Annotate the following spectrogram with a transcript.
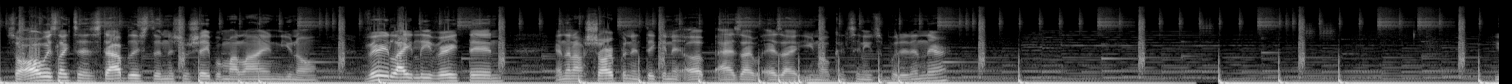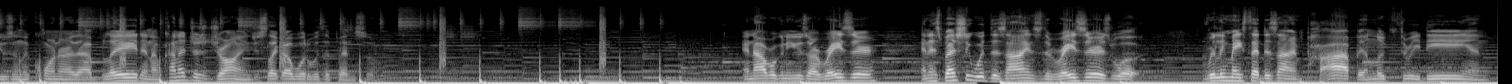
So I always like to establish the initial shape of my line, you know, very lightly, very thin and then I'll sharpen and thicken it up as I as I you know continue to put it in there. Using the corner of that blade and I'm kind of just drawing just like I would with a pencil. And now we're gonna use our razor and especially with designs the razor is what really makes that design pop and look 3D and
